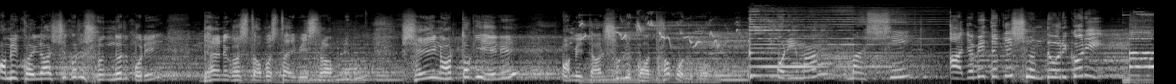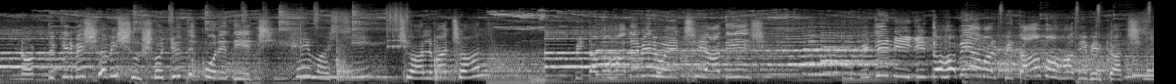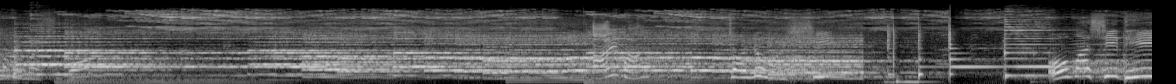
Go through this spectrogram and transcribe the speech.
আমি কৈলাসে করে সুন্দর করে ধ্যানগ্রস্ত অবস্থায় বিশ্রাম নেব। সেই নর্তকী এনে আমি তার সঙ্গে কথা বলব। পরিমা মাসি। আজ আমি তোকে সুন্দর করে নর্তকের বেশি আমি সুসজ্জিত করে দিয়েছি। হে মাসি। চল মা চল। পিতা মহাদেবের হয়েছে আদেশ। তোকে যে নিয়ে যেতে হবে আমার পিতা মহাদেবের কাছে। ও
